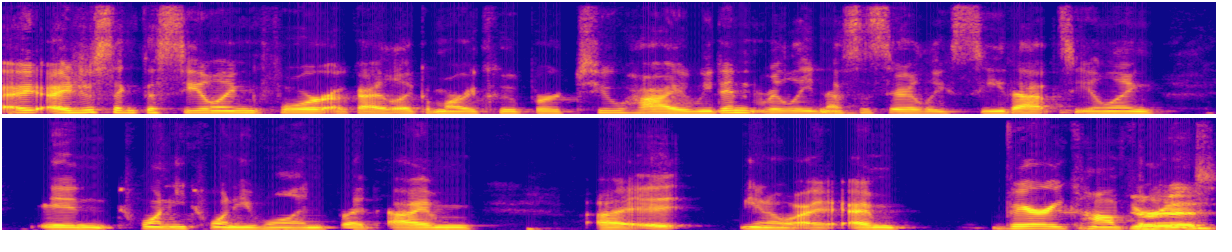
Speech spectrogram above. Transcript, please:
I, I- I just think the ceiling for a guy like Amari Cooper too high. We didn't really necessarily see that ceiling in 2021, but I'm, uh, it, you know, I, I'm very confident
